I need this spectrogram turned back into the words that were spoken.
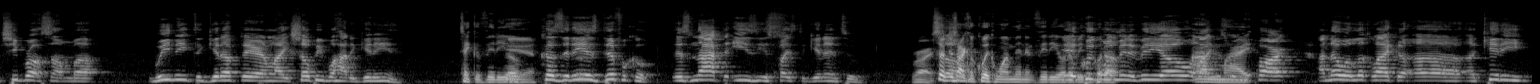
she brought something up. We need to get up there and like show people how to get in Take a video. Yeah. because it is difficult. It's not the easiest place to get into. Right. So, just like a quick one minute video Yeah, that we can quick put one up. minute video. I Like this Ruby might- Park. I know it looked like a uh, a kitty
